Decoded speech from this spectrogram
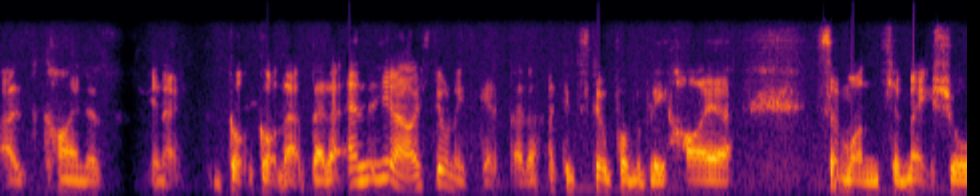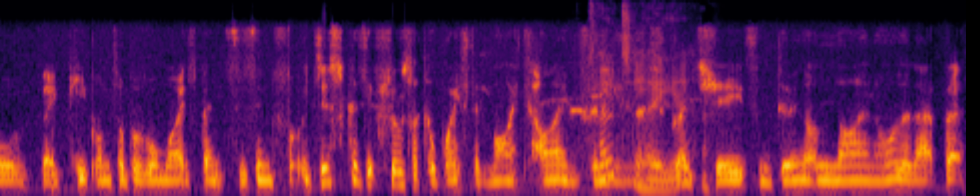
I'd kind of you know got got that better, and you know I still need to get it better. I could still probably hire someone to make sure they keep on top of all my expenses in full, just because it feels like a waste of my time filling totally, in the spreadsheets yeah. and doing it online, all of that. But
